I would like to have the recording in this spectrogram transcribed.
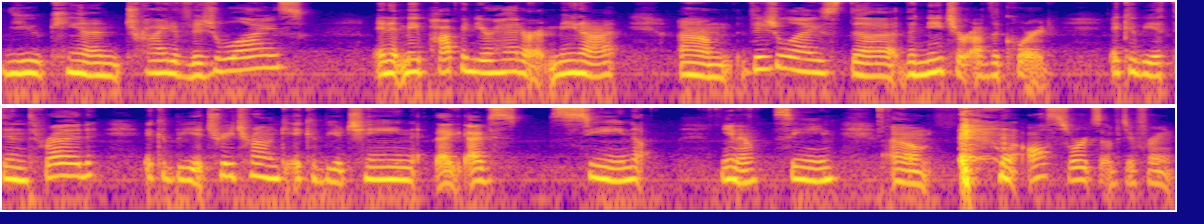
you can try to visualize, and it may pop into your head or it may not. Um, visualize the the nature of the cord. It could be a thin thread. It could be a tree trunk. It could be a chain. I, I've seen, you know, seen um, all sorts of different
